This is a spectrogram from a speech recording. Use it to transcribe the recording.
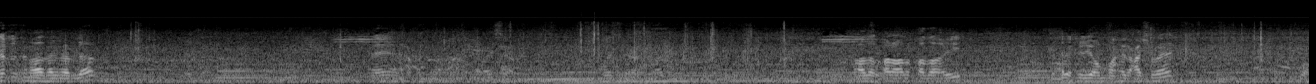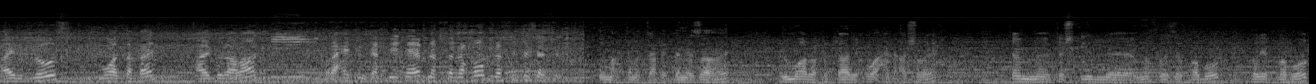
هذا المبلغ؟ هذا القرار القضائي. تاريخ اليوم 1 10 وهاي الفلوس موثقة. هاي الدولارات. راح يتم تثبيتها بنفس الرقم بنفس التسلسل. المحكمة تعقيد النزاهة المؤرخ بتاريخ 1 10 تم تشكيل مفرز القبور طريق قبور.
